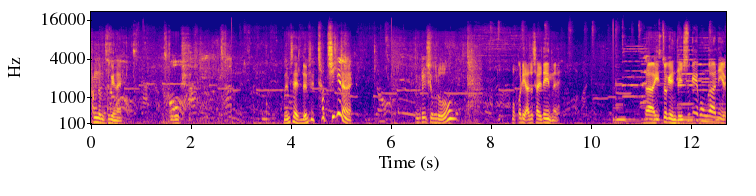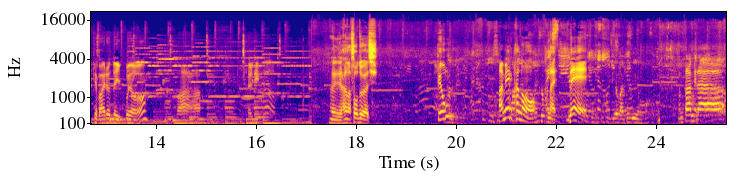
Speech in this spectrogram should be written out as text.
상등 두 개네. 오. 냄새, 냄새 첫 튀기네. 이런 식으로 먹거리 아주 잘 돼 있네. 자, 이쪽에 이제 휴게 공간이 이렇게 마련돼 있고요. 와, 잘 돼 있다. 네, 하나 써줘야지. 뿅. 아메리카노 하나. 네. 감사합니다.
